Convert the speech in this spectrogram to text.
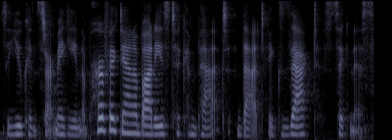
so you can start making the perfect antibodies to combat that exact sickness.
